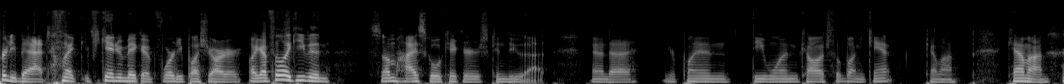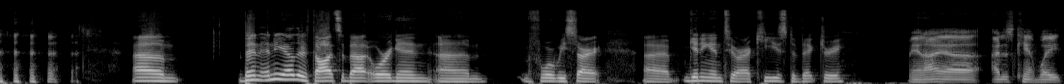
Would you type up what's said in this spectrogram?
pretty bad. Like, if you can't even make a 40 plus yarder, like, I feel like even some high school kickers can do that. And, uh, you're playing D1 college football and you can't? Come on. Come on. Um, Ben, any other thoughts about Oregon um, before we start uh, getting into our keys to victory? Man, I uh I just can't wait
